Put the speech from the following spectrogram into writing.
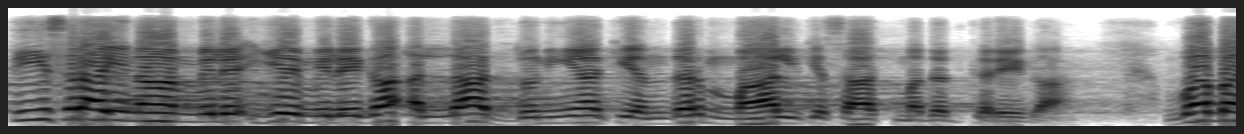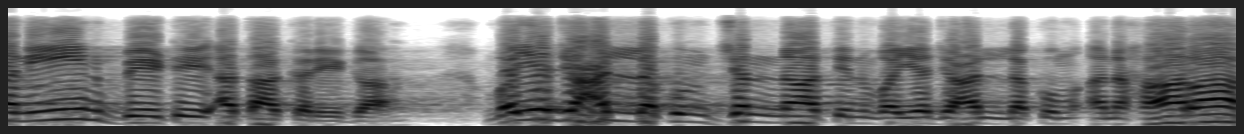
تیسرا انعام ملے، یہ ملے گا، اللہ دنیا کے اندر مال کے ساتھ مدد کرے گا. وَبَنِين بیٹے عطا کرے گا. وَيَجْعَلْ لَكُمْ جَنَّاتٍ وَيَجْعَلْ لَكُمْ أَنْهَارًا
